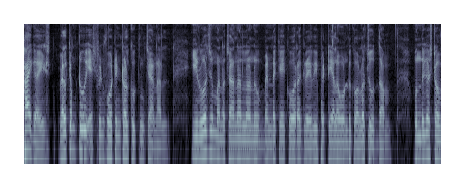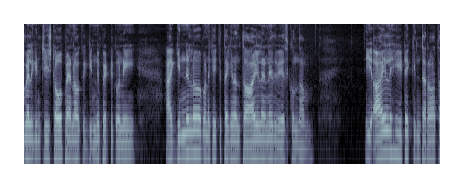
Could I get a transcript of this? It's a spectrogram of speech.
Hi guys welcome to Yashwin fourteen twelve cooking channel ఈరోజు మన ఛానల్లోను బెండకాయ కూర గ్రేవీ పెట్టి ఎలా వండుకోవాలో చూద్దాం. ముందుగా స్టవ్ వెలిగించి స్టవ్ పైన ఒక గిన్నె పెట్టుకొని ఆ గిన్నెలో మనకి తగినంత ఆయిల్ అనేది వేసుకుందాం. ఈ ఆయిల్ హీట్ ఎక్కిన తర్వాత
